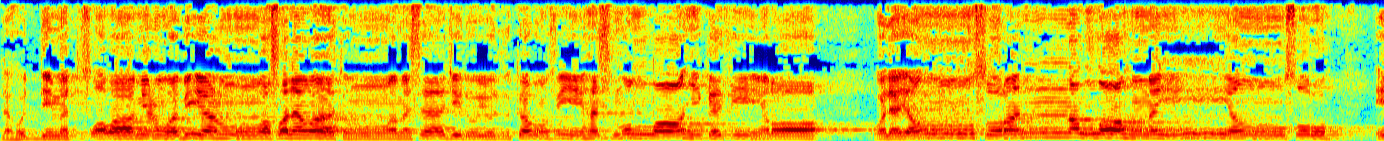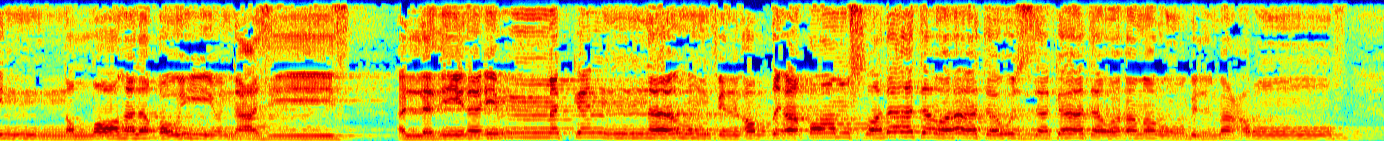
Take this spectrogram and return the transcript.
لهدمت صوامع وبيع وصلوات ومساجد يذكر فيها اسم الله كثيرا ولينصرن الله من ينصره إن الله لقوي عزيز الذين إن مكناهم في الأرض أقاموا الصلاة وآتوا الزكاة وأمروا بالمعروف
